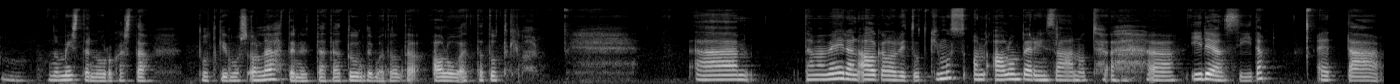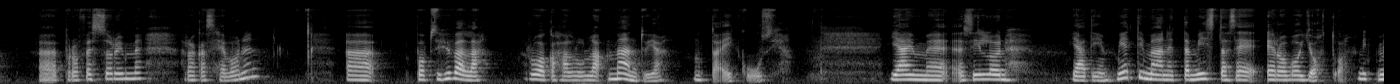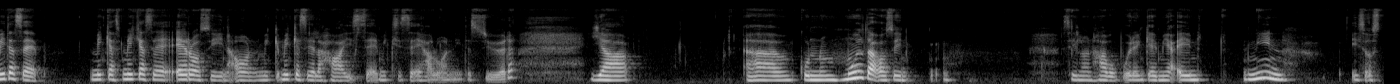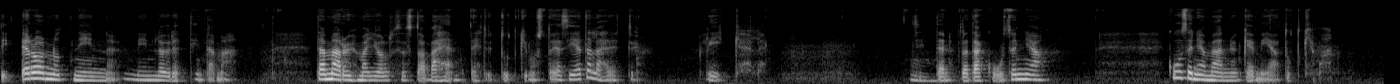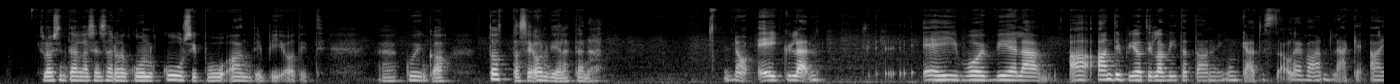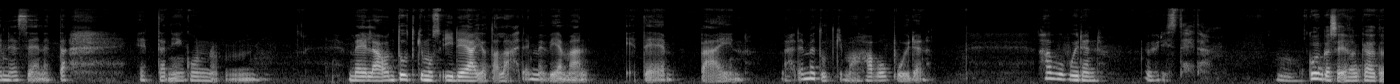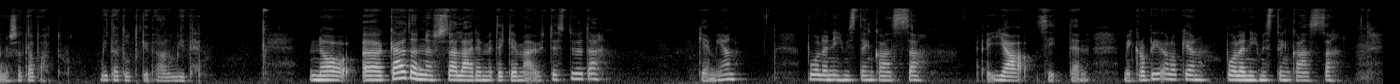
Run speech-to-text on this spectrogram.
Mm. No mistä nurkasta tutkimus on lähtenyt tätä tuntematonta aluetta tutkimaan? Ähm, tämä meidän alkaloiditutkimus on alun perin saanut äh, idean siitä, että äh, professorimme Rakas Hevonen äh, popsi hyvällä ruokahallulla mäntyjä, mutta ei kuusia. Jäimme silloin, jäätiin miettimään, että mistä se ero voi johtua, mitä se mikä, mikä se ero siinä on, mikä, mikä siellä haisee, miksi se ei halua niitä syödä. Ja ää, kun muilta osin silloin havupuiden kemia ei nyt niin isosti eronnut, niin, niin löydettiin tämä, tämä ryhmä, josta on vähän tehty tutkimusta ja sieltä lähdetty liikkeelle. Mm. Sitten tätä kuusen ja, kuusen ja männyn kemiaa tutkimaan. Löysin tällaisen sanan kuin kuusipuu antibiootit. Kuinka totta se on vielä tänään? No ei kyllä, ei voi vielä antibiootilla viitata niin kuin käytössä olevaan lääkeaineeseen, että, että niin kuin, mm, meillä on tutkimusidea, jota lähdemme viemään eteenpäin. Lähdemme tutkimaan havupuiden, havupuiden yhdisteitä. Hmm. Kuinka se ihan käytännössä tapahtuu? Mitä tutkitaan, miten? No käytännössä lähdemme tekemään yhteistyötä kemian puolen ihmisten kanssa ja sitten mikrobiologian puolen ihmisten kanssa.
